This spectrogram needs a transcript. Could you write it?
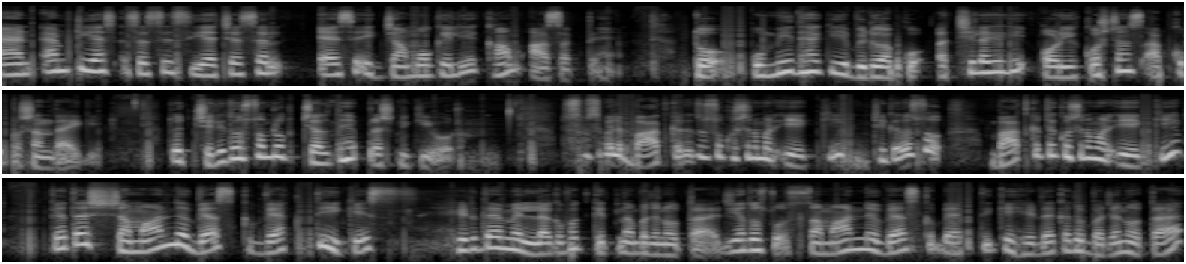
and M T S S S S एग्जामों के लिए काम आ सकते हैं। तो उम्मीद है कि ये वीडियो आपको अच्छी लगेगी और ये क्वेश्चंस आपको पसंद आएगी। तो चलिए दोस्तों, हम लोग चलते हैं प्रश्न की ओर। तो सबसे पहले बात करते हैं दोस्तों क्वेश्चन नंबर एक की। ठीक है दोस्तों, बात करते हैं क्वेश्चन नंबर एक की। कहता है, सामान्य वयस्क व्यक्ति के हृदय में लगभग कितना वज़न होता है? जी हाँ दोस्तों, सामान्य वयस्क व्यक्ति के हृदय का जो वज़न होता है,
